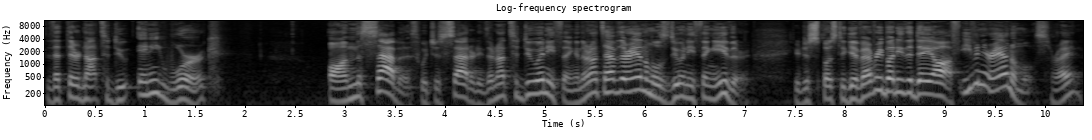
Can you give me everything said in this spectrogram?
that they're not to do any work on the Sabbath, which is Saturday. They're not to do anything, and they're not to have their animals do anything either. You're just supposed to give everybody the day off, even your animals, right?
